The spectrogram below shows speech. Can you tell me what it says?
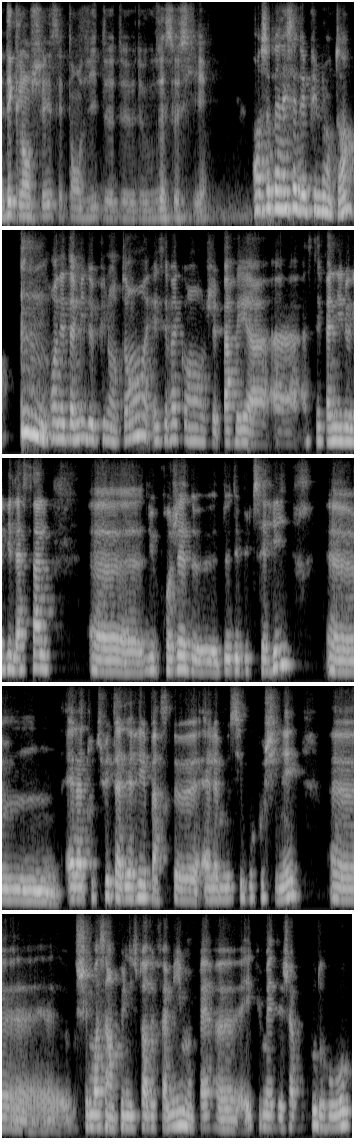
déclenché cette envie de, vous associer? On se connaissait depuis longtemps. on est amis depuis longtemps. Et c'est vrai, quand j'ai parlé à, Stéphanie Legris de la salle euh, du projet de, début de série, euh, elle a tout de suite adhéré parce qu'elle aime aussi beaucoup chiner. Euh, chez moi, c'est un peu une histoire de famille. Mon père euh, écumait déjà beaucoup de roues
